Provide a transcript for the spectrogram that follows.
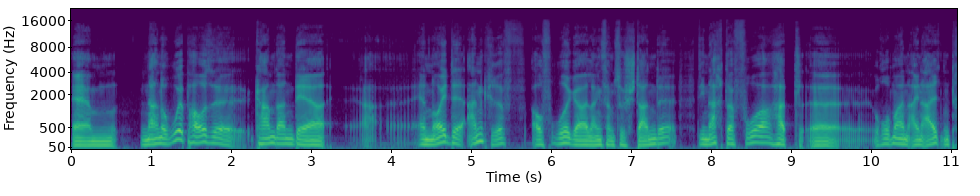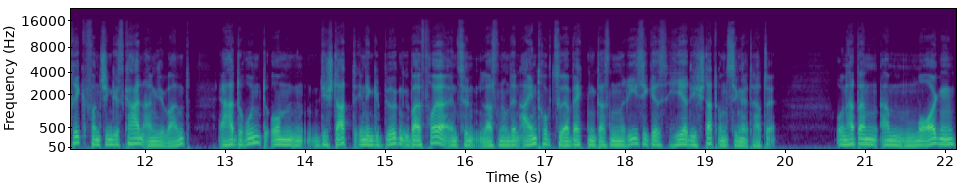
Ähm, nach einer Ruhepause kam dann der erneute Angriff auf Urga langsam zustande. Die Nacht davor hat äh, Roman einen alten Trick von Genghis Khan angewandt. Er hat rund um die Stadt in den Gebirgen überall Feuer entzünden lassen, um den Eindruck zu erwecken, dass ein riesiges Heer die Stadt umzingelt hatte. Und hat dann am Morgen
